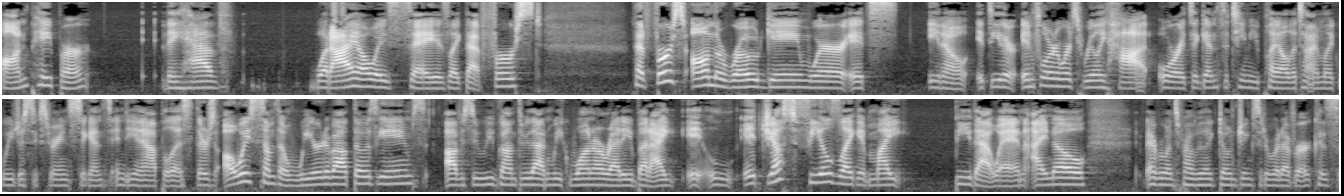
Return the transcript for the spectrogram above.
on paper, they have what I always say is like that first, that first on the road game where it's you know, it's either in Florida where it's really hot or it's against the team you play all the time, like we just experienced against Indianapolis. There's always something weird about those games. Obviously, we've gone through that in week one already, but I it it just feels like it might be that way. And I know everyone's probably like, "Don't jinx it" or whatever, because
